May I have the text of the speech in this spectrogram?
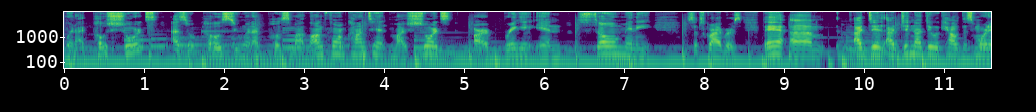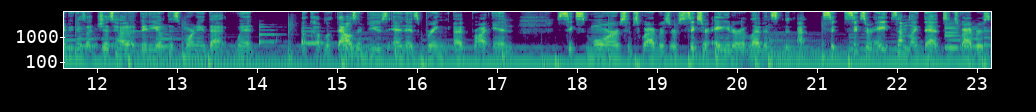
when I post shorts, as opposed to when I post my long form content, my shorts are bringing in so many subscribers. They, um, I did, I did not do a count this morning because I just had a video this morning that went a couple of thousand views and it's bring, uh, brought in six more subscribers or six or eight or 11 uh, six, six or eight something like that subscribers.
